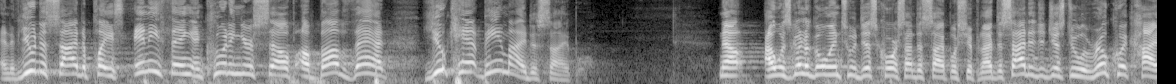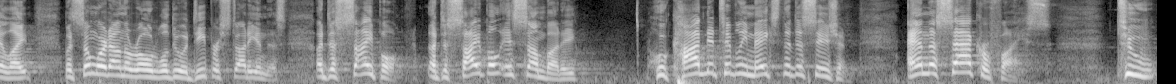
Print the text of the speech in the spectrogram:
And if you decide to place anything, including yourself, above that, you can't be my disciple. Now, I was going to go into a discourse on discipleship, and I've decided to just do a real quick highlight, but somewhere down the road we'll do a deeper study in this. A disciple, a disciple is somebody who cognitively makes the decision and the sacrifice to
